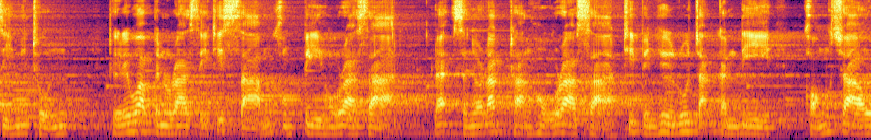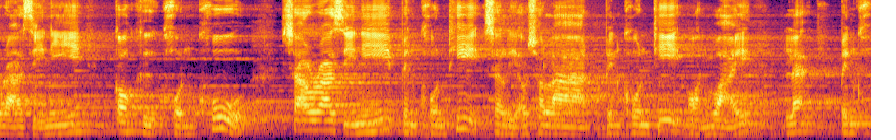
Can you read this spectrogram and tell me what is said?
ศีมิถุน ถือได้ว่าเป็นราศีที่ 3 ของปีโหราศาสตร์ และสัญลักษณ์ทางโหราศาสตร์ที่เป็นที่รู้จักกันดีของชาวราศีนี้ก็คือคนคู่ ชาวราศีนี้เป็นคนที่เฉลียวฉลาด เป็นคนที่อ่อนไหว และเป็นค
